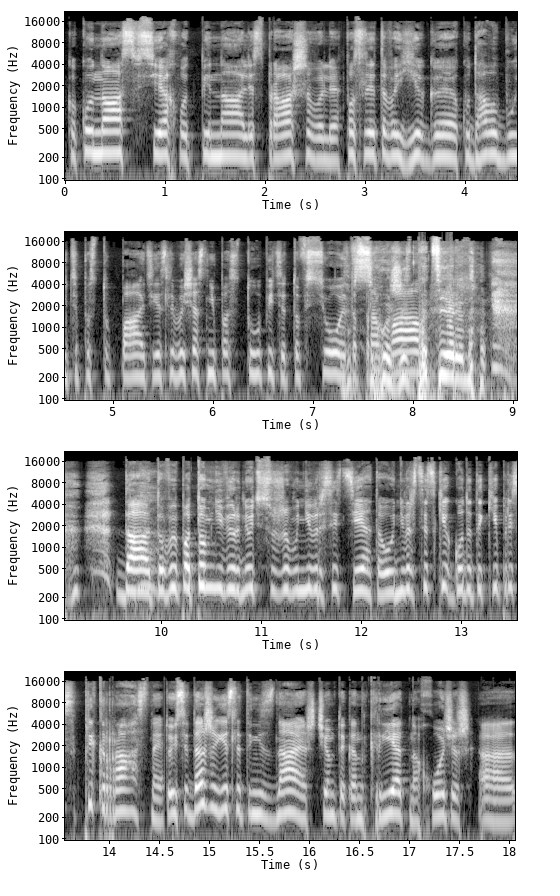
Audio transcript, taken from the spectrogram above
как у нас всех вот пинали, спрашивали после этого ЕГЭ, куда вы будете поступать, если вы сейчас не поступите, то все, это все, провал. жизнь потеряна. Да, то вы потом не вернетесь уже в университет, а университетские годы такие прекрасные. То есть даже если ты не знаешь, чем ты конкретно хочешь а,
